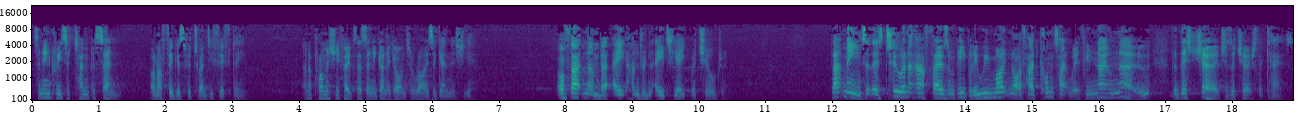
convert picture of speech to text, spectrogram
It's an increase of 10% on our figures for 2015. And I promise you, folks, that's only going to go on to rise again this year. Of that number, 888 were children. That means that there's two and a half thousand people who we might not have had contact with who now know that this church is a church that cares.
